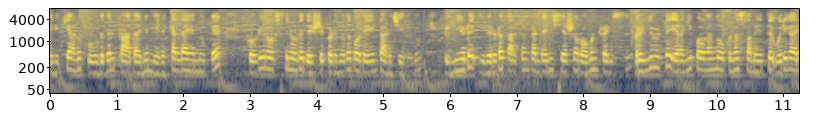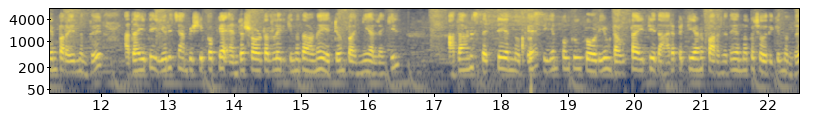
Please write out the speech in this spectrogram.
എനിക്കാണ് കൂടുതൽ പ്രാധാന്യം നിനക്കല്ല എന്നൊക്കെ കോടി റോഡ്സിനോട് ദേഷ്യപ്പെടുന്നത് പോലെയും കാണിച്ചിരുന്നു. പിന്നീട് ഇവരുടെ തർക്കം കണ്ടതിന് ശേഷം റോമൻ റെയിൻസ് റിങ് വിട്ട് ഇറങ്ങി പോകാൻ നോക്കുന്ന സമയത്ത് ഒരു കാര്യം പറയുന്നുണ്ട്. അതായത് ഈ ഒരു ചാമ്പ്യൻഷിപ്പ് ഒക്കെ എന്റെ ഷോൾഡറിൽ ഇരിക്കുന്നതാണ് ഏറ്റവും ഭംഗി അല്ലെങ്കിൽ അതാണ് സെറ്റ് എന്നൊക്കെ സി എം പങ്കും കോടിയും ഡൗട്ടായിട്ട് ഇത് ആരെ പറ്റിയാണ് പറഞ്ഞത് എന്നൊക്കെ ചോദിക്കുന്നുണ്ട്.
